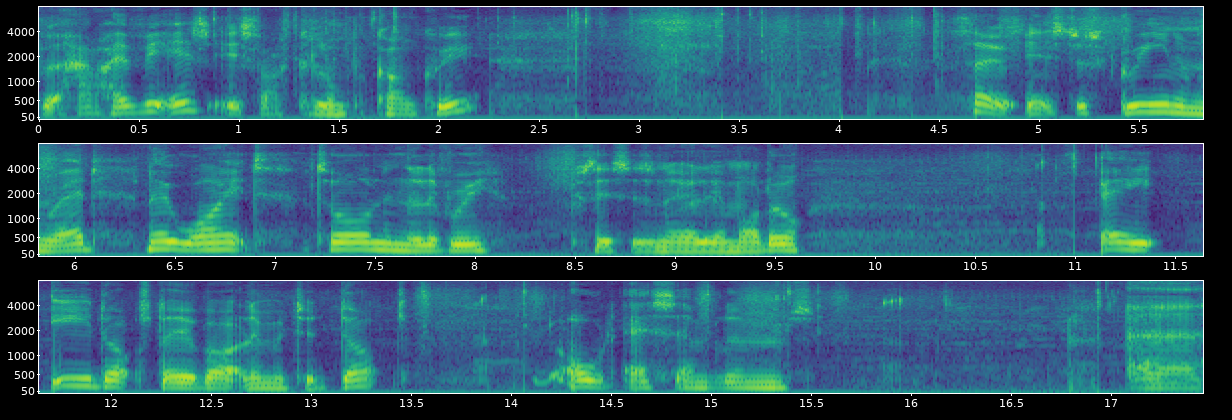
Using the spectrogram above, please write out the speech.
But how heavy it is, it's like a lump of concrete. So it's just green and red, no white at all in the livery, because this is an earlier model. A E dot Stobart Limited dot, old S emblems, uh,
